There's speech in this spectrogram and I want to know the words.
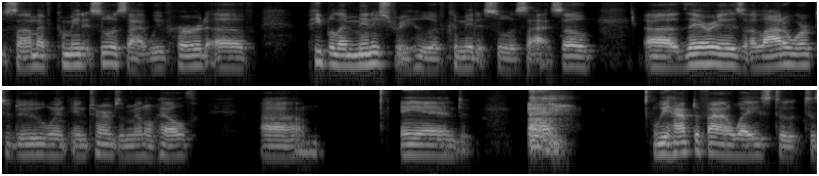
some have committed suicide. We've heard of people in ministry who have committed suicide. So uh, there is a lot of work to do in, in terms of mental health. Um, and we have to find ways to, to,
